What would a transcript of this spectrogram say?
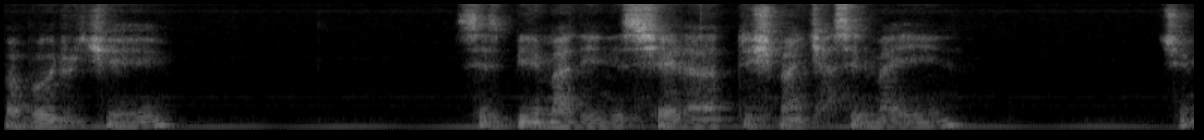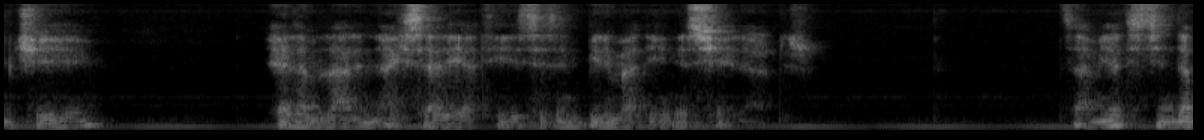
Və buyurur ki, siz bilmədiyiniz şeylərə düşmən kəsilməyin. Çünki elmlərin əksəriyyəti sizin bilmədiyiniz şeylərdir. Cəmiyyət içində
